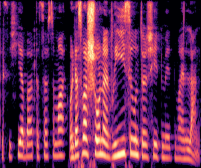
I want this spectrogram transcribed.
dass ich hier war das erste Mal. Und das war schon ein riesiger Unterschied mit meinem Land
